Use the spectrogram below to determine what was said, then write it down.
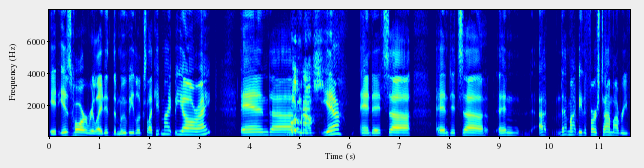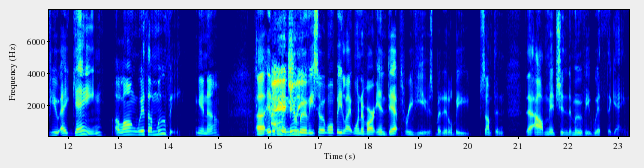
it is horror related. The movie looks like it might be all right. And uh, Blumhouse. yeah, and it's uh, and it's uh, and I, that might be the first time I review a game along with a movie. You know, uh, it'll I be a new movie, so it won't be like one of our in-depth reviews, but it'll be something that I'll mention the movie with the game.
